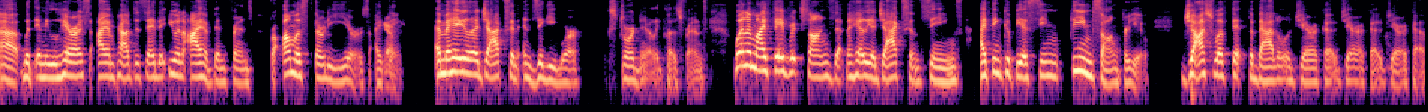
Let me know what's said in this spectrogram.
uh, with Emmylou Harris. I am proud to say that you and I have been friends for almost 30 years, I yeah. think. And Mahalia Jackson and Ziggy were extraordinarily close friends. One of my favorite songs that Mahalia Jackson sings, I think could be a theme, theme song for you. Joshua fit the battle of Jericho, Jericho, Jericho.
